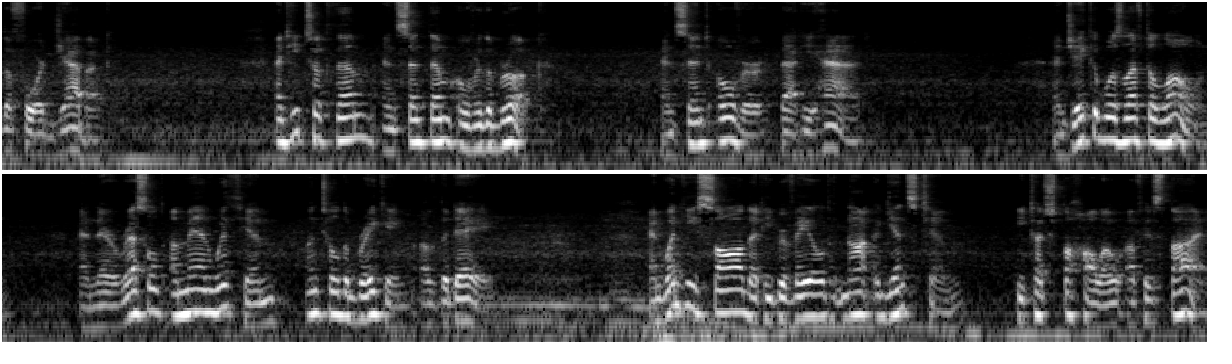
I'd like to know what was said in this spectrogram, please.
the ford Jabbok. And he took them and sent them over the brook, and sent over that he had. And Jacob was left alone, and there wrestled a man with him until the breaking of the day. And when he saw that he prevailed not against him, he touched the hollow of his thigh.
